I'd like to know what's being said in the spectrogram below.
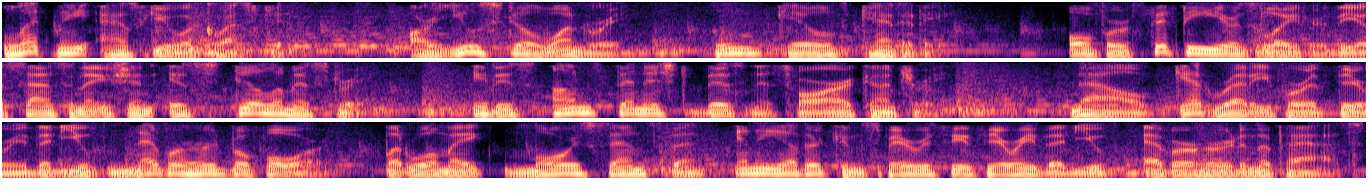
Let me ask you a question. Are you still wondering who killed Kennedy? Over 50 years later, the assassination is still a mystery. It is unfinished business for our country. Now, get ready for a theory that you've never heard before, but will make more sense than any other conspiracy theory that you've ever heard in the past.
